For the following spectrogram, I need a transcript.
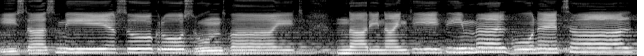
ist das Meer so groß und weit, darin ein Gewimmel ohne Zahl,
